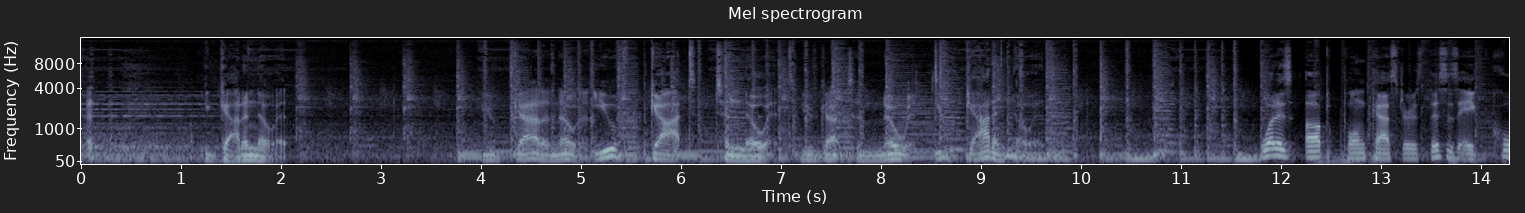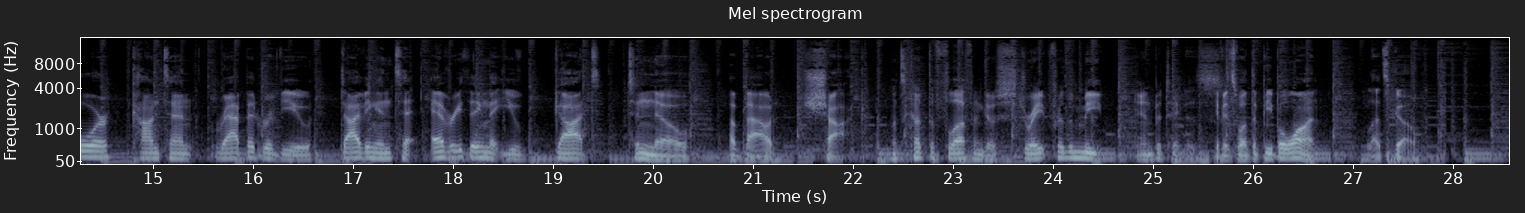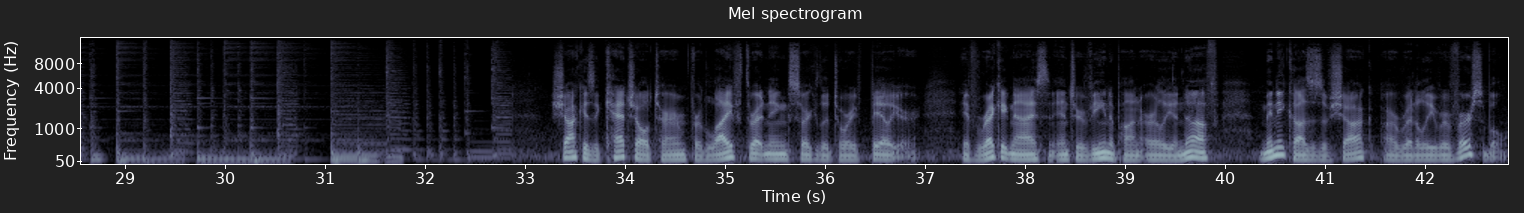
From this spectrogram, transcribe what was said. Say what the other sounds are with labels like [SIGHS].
[LAUGHS] you gotta know it. You gotta know it. You've got to know it. You've got to know it. You gotta know it. What is up, Pulmcasters? This is a core content rapid review diving into everything that you've got to know about shock. Let's cut the fluff and go straight for the meat and potatoes. If it's what the people want, let's go. Shock is a catch all term for life threatening circulatory failure. If recognized and intervened upon early enough, many causes of shock are readily reversible.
